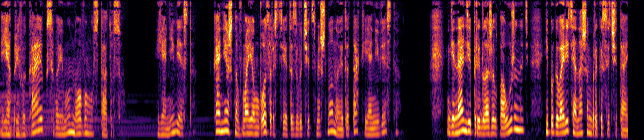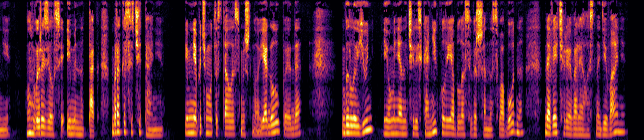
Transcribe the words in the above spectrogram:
Я привыкаю к своему новому статусу. Я невеста. Конечно, в моем возрасте это звучит смешно, но это так, я невеста. Геннадий предложил поужинать и поговорить о нашем бракосочетании. Он выразился именно так — бракосочетание. И мне почему-то стало смешно. Я глупая, да? Был июнь, и у меня начались каникулы, я была совершенно свободна. До вечера я валялась на диване,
